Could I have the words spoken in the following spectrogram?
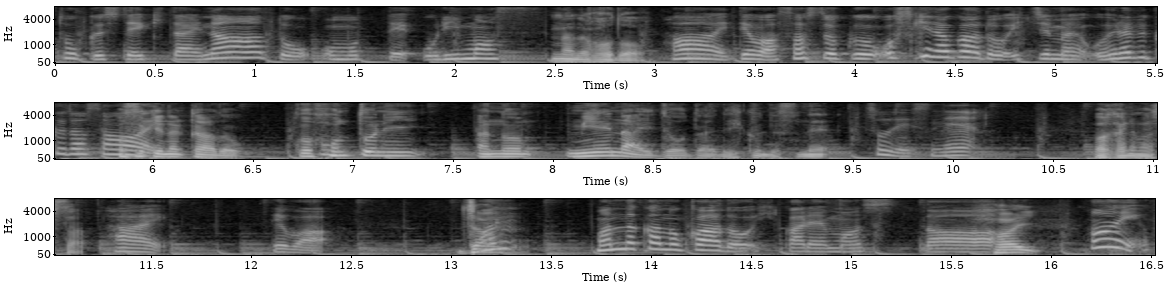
トークしていきたいなと思っております。なるほど。はい。では早速お好きなカードを1枚お選びください。お好きなカード。これ本当にあの見えない状態で引くんですね。そうですね。わかりました。はい。ではじゃん。真ん中のカード引かれました。はい。はい、本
